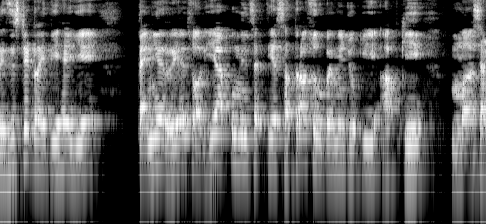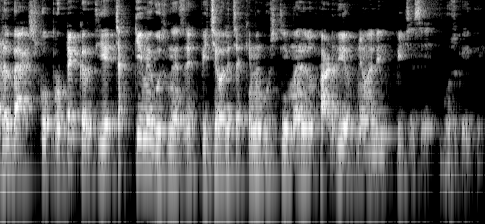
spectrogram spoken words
रेजिस्टेड रहती है ये। पेनियर रेल्स और ये आपको मिल सकती है सत्रह सौ रुपए में, जो कि आपकी सैडल बैग्स को प्रोटेक्ट करती है चक्के में घुसने से, पीछे वाले चक्के में घुसती है। मैंने तो फाड़ दी अपने वाली, पीछे से घुस गई थी।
